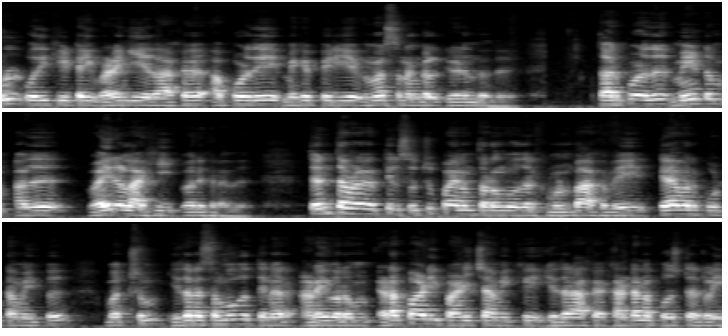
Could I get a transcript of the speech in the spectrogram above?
உள் ஒதுக்கீட்டை வழங்கியதாக அப்பொழுதே மிகப்பெரிய விமர்சனங்கள் எழுந்தது. தற்பொழுது மீண்டும் அது வைரலாகி வருகிறது. தென் தமிழகத்தில் சுற்றுப்பயணம் தொடங்குவதற்கு முன்பாகவே தேவர் கூட்டமைப்பு மற்றும் இதர சமூகத்தினர் அனைவரும் எடப்பாடி பழனிசாமிக்கு எதிராக கண்டன போஸ்டர்களை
